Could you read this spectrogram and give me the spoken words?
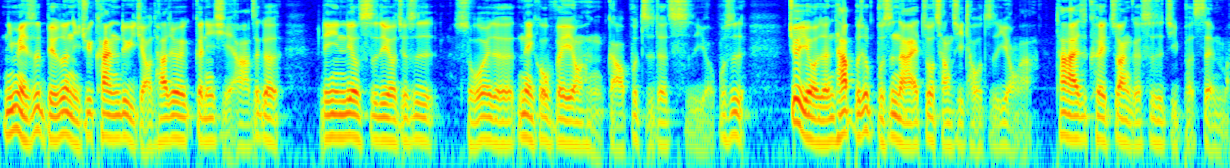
你每次比如说你去看绿角，他就会跟你写啊这个。零零六四六就是所谓的内扣费用很高，不值得持有。不是，就有人他不就不是拿来做长期投资用啊？他还是可以赚个四十几 percent 嘛。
